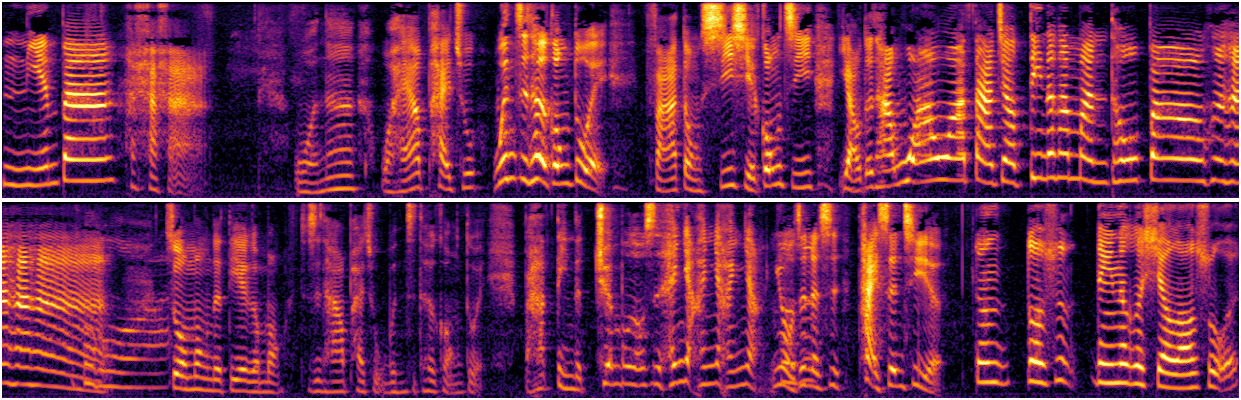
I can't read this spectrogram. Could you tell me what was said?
黏吧，哈哈哈！我呢，我还要派出蚊子特工队，发动吸血攻击，咬得他哇哇大叫，叮得他满头包，哈哈哈哈！做梦的第二个梦就是他要派出蚊子特工队，把他叮的全部都是很痒很痒很痒，因为我真的是太生气了。都都是叮那个小老鼠，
